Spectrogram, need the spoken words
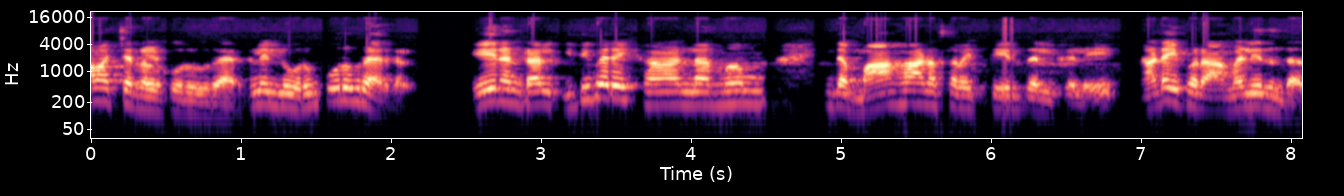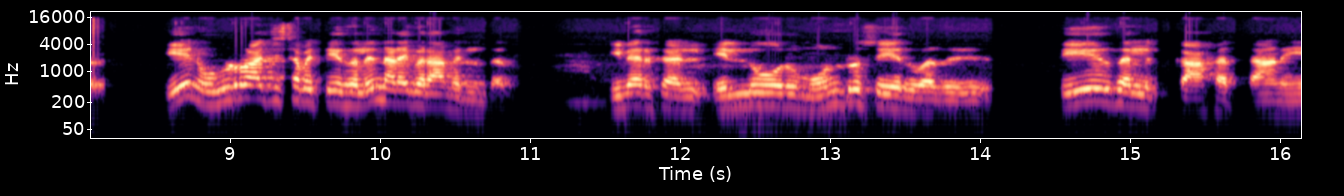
அமைச்சர்கள் கூறுகிறார்கள் எல்லோரும் கூறுகிறார்கள். ஏனென்றால் இதுவரை காலமும் இந்த மாகாண சபை தேர்தல்களே நடைபெறாமல் இருந்தது. ஏன் உள்ளூராட்சி சபை தேர்தலில் நடைபெறாமல் இருந்தது? இவர்கள் எல்லோரும் ஒன்று சேருவது தேர்தலுக்காகத்தானே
